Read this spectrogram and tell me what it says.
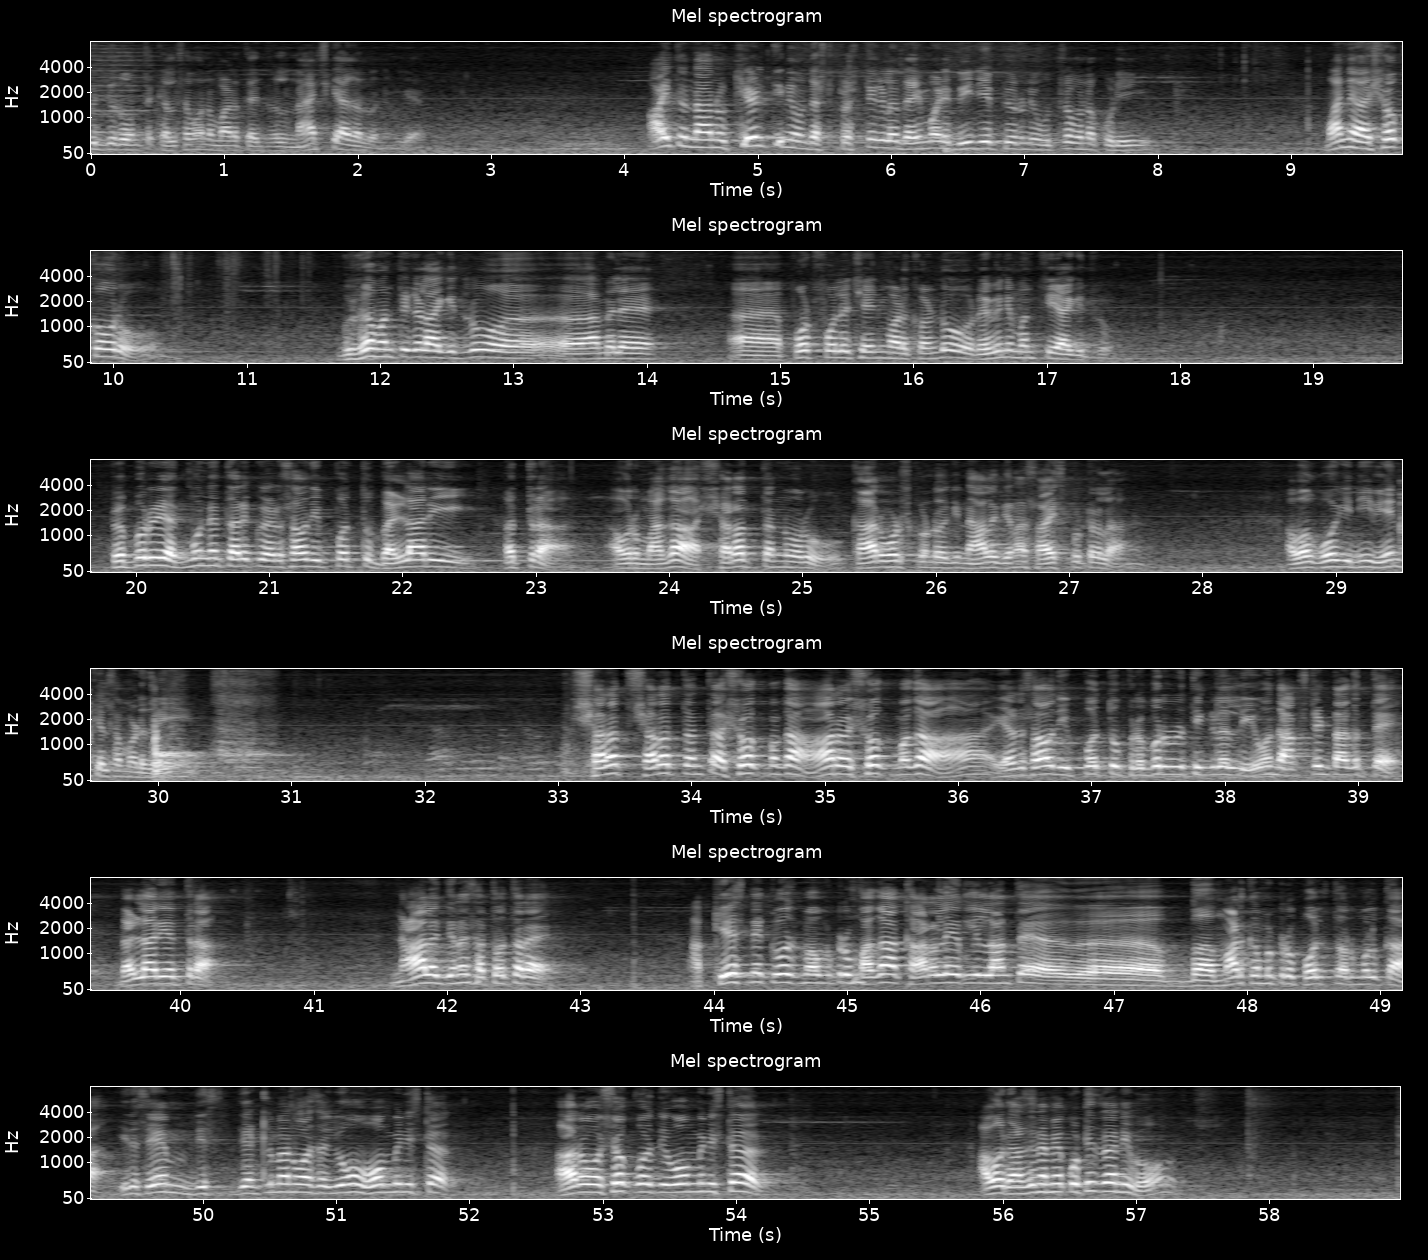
ಬಿದ್ದಿರುವಂಥ ಕೆಲಸವನ್ನು ಮಾಡ್ತಾ ಇದ್ರಲ್ಲ, ನಾಚಿಕೆ ಆಗಲ್ವ ನಿಮಗೆ? ಆಯಿತು, ನಾನು ಕೇಳ್ತೀನಿ ಒಂದಷ್ಟು ಪ್ರಶ್ನೆಗಳ ದಯಮಾಡಿ ಬಿ ಜೆ ಪಿಯವರು ನೀವು ಉತ್ತರವನ್ನು ಕೊಡಿ. ಮಾನ್ಯ ಅಶೋಕ್ ಅವರು ಗೃಹ ಮಂತ್ರಿಗಳಾಗಿದ್ದರು ಆಮೇಲೆ ಪೋರ್ಟ್ಫೋಲಿಯೋ ಚೇಂಜ್ ಮಾಡಿಕೊಂಡು ರೆವಿನ್ಯೂ ಮಂತ್ರಿ ಆಗಿದ್ದರು ಫೆಬ್ರವರಿ ಹದಿಮೂರನೇ ತಾರೀಕು ಎರಡು ಸಾವಿರದ ಇಪ್ಪತ್ತು ಬಳ್ಳಾರಿ ಹತ್ರ, ಅವ್ರ ಮಗ ಶರತ್ ಅನ್ನೋರು ಕಾರ್ ಓಡಿಸ್ಕೊಂಡು ಹೋಗಿ ನಾಲ್ಕು ಜನ ಸಾಯಿಸ್ಬಿಟ್ರಲ್ಲ. ಅವಾಗ ಹೋಗಿ ನೀವೇನು ಕೆಲಸ ಮಾಡಿದ್ರಿ? ಶರತ್ ಶರತ್ ಅಂತ ಅಶೋಕ್ ಮಗ, ಆರು ಅಶೋಕ್ ಮಗ, ಎರಡು ಸಾವಿರದ ಇಪ್ಪತ್ತು ಫೆಬ್ರವರಿ ತಿಂಗಳಲ್ಲಿ ಒಂದು ಆಕ್ಸಿಡೆಂಟ್ ಆಗುತ್ತೆ, ಬಳ್ಳಾರಿ ಹತ್ರ. ನಾಲ್ಕು ಜನ ಸತ್ತೋತಾರೆ ಆ ಕೇಸ್ನೇ ಕ್ಲೋಸ್ ಮಾಡಿಬಿಟ್ರು, ಮಗ ಕಾರಲ್ಲೇ ಇರಲಿಲ್ಲ ಅಂತ ಬ- ಮಾಡ್ಕೊಂಬಿಟ್ರು ಪೊಲೀಸ್ನವ್ರ ಮೂಲಕ. ಇದು same this gentleman was you home minister R Ashok was the home minister ಅವಾಗ ರಾಜೀನಾಮೆ ಕೊಟ್ಟಿದ್ರ ನೀವು?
